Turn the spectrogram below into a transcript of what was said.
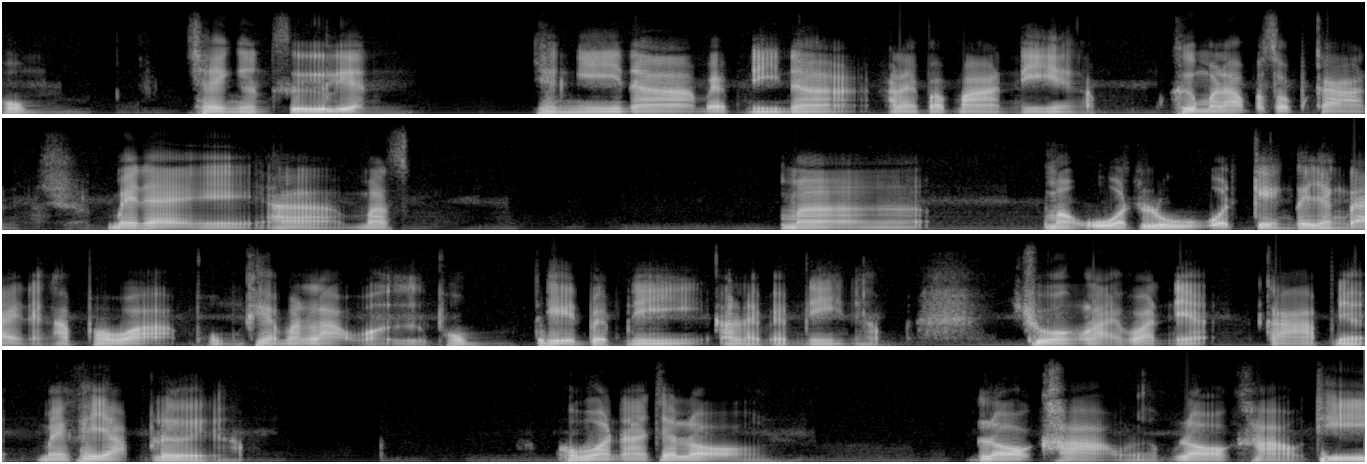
ผมใช้เงินซื้อเหรียญ อย่างนี้นะ แบบนี้นะ อะไรประมาณนี้ครับ คือมาเล่าประสบการณ์ ไม่ได้อ่ามา มา มาอวดรู้อวดเก่งแต่อย่างใดนะครับ เพราะว่าผมแค่มาเล่าว่าเออผมเทรดแบบนี้อะไรแบบนี้นะครับ ช่วงหลายวันเนี้ยกราฟเนี่ยไม่ขยับเลยนะครับ ผมว่าน่าจะรอ รอข่าวนะครับ รอข่าวที่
